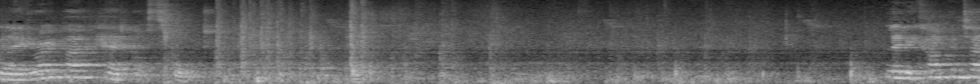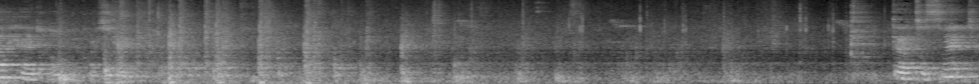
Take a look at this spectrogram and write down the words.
Adelaide Roper, head of sport. Lily Carpenter, head of equestrian. Delta Smith,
